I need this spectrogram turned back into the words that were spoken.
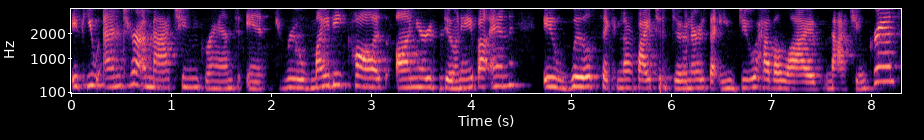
If you enter a matching grant in, through Mightycause on your donate button, it will signify to donors that you do have a live matching grant.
